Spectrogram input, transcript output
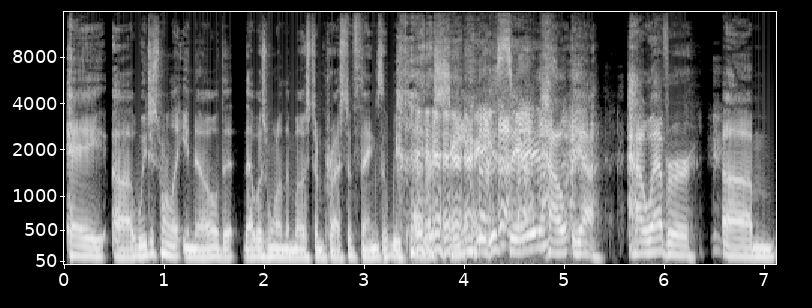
Hey, uh, we just want to let you know that that was one of the most impressive things that we've ever seen. Are you serious? How, yeah. However, um,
